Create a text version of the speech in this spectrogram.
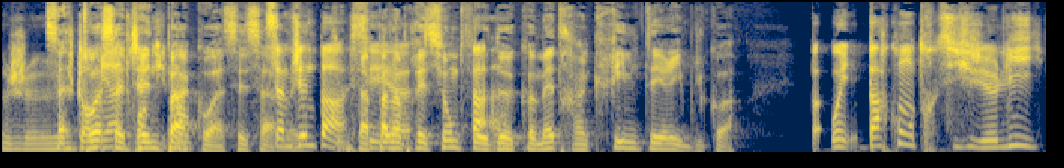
je, ça, je toi ça te gêne pas quoi, c'est ça. Ça me gêne pas. T'as pas l'impression de, de commettre un crime terrible quoi. Oui, par contre, si je lis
